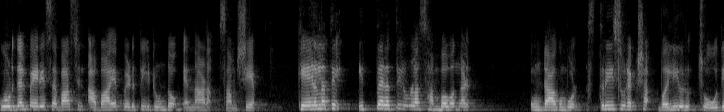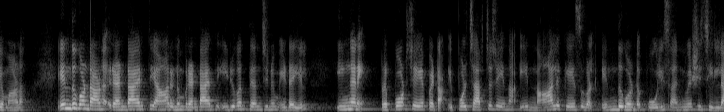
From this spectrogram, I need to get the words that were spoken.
കൂടുതൽ പേരെ സെബാസ്റ്റ്യൻ അപായപ്പെടുത്തിയിട്ടുണ്ടോ എന്നാണ് സംശയം. കേരളത്തിൽ ഇത്തരത്തിലുള്ള സംഭവങ്ങൾ ഉണ്ടാകുമ്പോൾ സ്ത്രീ സുരക്ഷ വലിയൊരു ചോദ്യമാണ്. എന്തുകൊണ്ടാണ് രണ്ടായിരത്തി ആറിനും രണ്ടായിരത്തി ഇരുപത്തി അഞ്ചിനും ഇടയിൽ ഇങ്ങനെ റിപ്പോർട്ട് ചെയ്യപ്പെട്ട ഇപ്പോൾ ചർച്ച ചെയ്യുന്ന ഈ നാല് കേസുകൾ എന്തുകൊണ്ട് പോലീസ് അന്വേഷിച്ചില്ല?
